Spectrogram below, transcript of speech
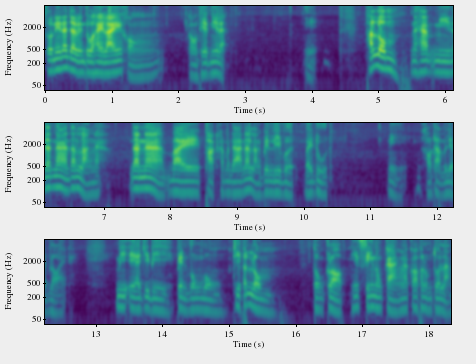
ตัวนี้น่าจะเป็นตัวไฮไลท์ของของเทปนี้แหละ นี่พัดลมนะครับ มีด้านหน้าด้านหลังนะ ด้านหน้าใบผักธรรมดา ด้านหลังเป็นรีเวิร์ดใบดูด นี่เขาทำมาเรียบร้อย มี ARGB เป็นวงวงที่พัดลม ตรงกรอบฮีทซิงตรงกลางแล้วก็พัดลมตัวหลัง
